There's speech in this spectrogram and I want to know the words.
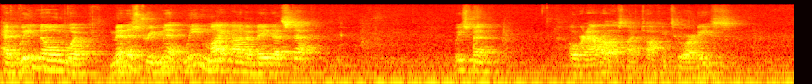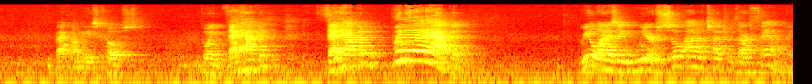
had we known what ministry meant, we might not have made that step. We spent over an hour last night talking to our niece back on the East Coast going, that happened? That happened? When did that happen? Realizing we are so out of touch with our family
